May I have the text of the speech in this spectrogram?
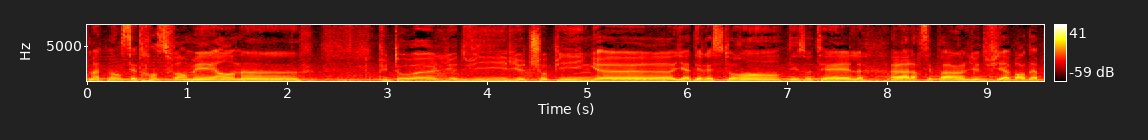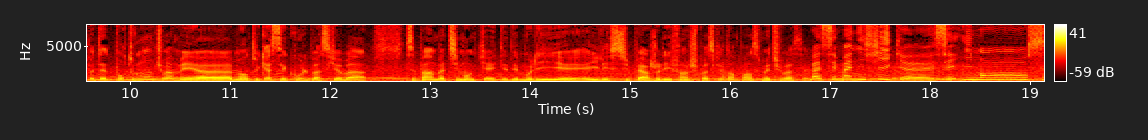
Maintenant, c'est transformé en un plutôt euh, lieu de vie, lieu de shopping. euh, Il y a des restaurants, des hôtels. Euh, alors, c'est pas un lieu de vie abordable peut-être pour tout le monde, tu vois, mais, mais en tout cas, c'est cool parce que bah, c'est pas un bâtiment qui a été démoli et, et il est super joli. Enfin, je sais pas ce que t'en penses, mais tu vois, c'est. Bah, c'est magnifique, c'est immense,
